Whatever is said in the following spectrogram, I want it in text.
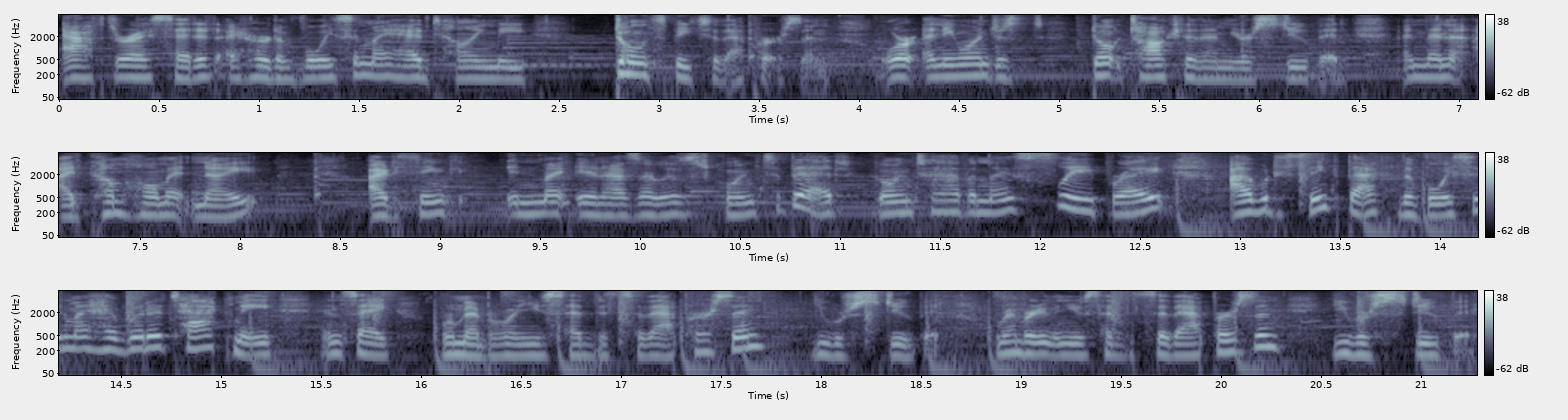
after I said it, I heard a voice in my head telling me, don't speak to that person or anyone just don't talk to them you're stupid and then i'd come home at night I'd think in my in as I was going to bed, going to have a nice sleep, right? I would think back, the voice in my head would attack me and say, "Remember when you said this to that person? You were stupid. Remember when you said this to that person? You were stupid.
